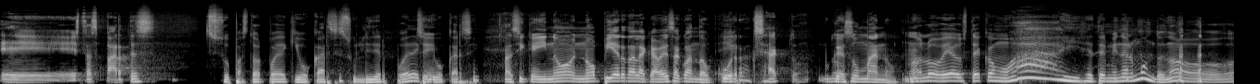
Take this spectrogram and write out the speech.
eh, estas partes. Su pastor puede equivocarse, su líder puede Sí. equivocarse. Así que y no, no pierda la cabeza cuando ocurra, Exacto. porque es humano, ¿no? No lo vea usted como, ay, se terminó el mundo. No,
